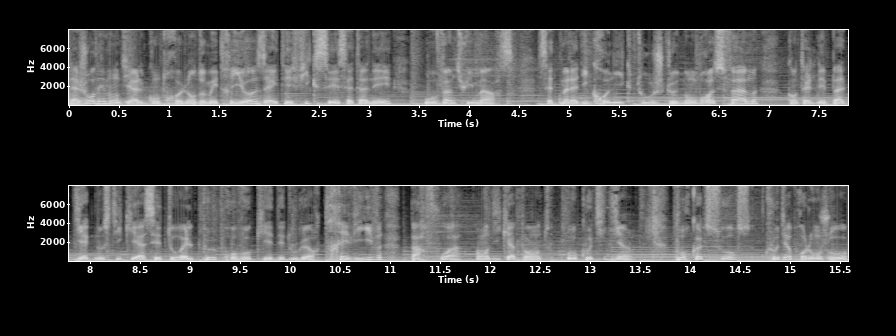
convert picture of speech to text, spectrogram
La journée mondiale contre l'endométriose a été fixée cette année au 28 mars. Cette maladie chronique touche de nombreuses femmes. Quand elle n'est pas diagnostiquée assez tôt, elle peut provoquer des douleurs très vives, parfois handicapantes au quotidien. Pour Code Source, Claudia Prolongeau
